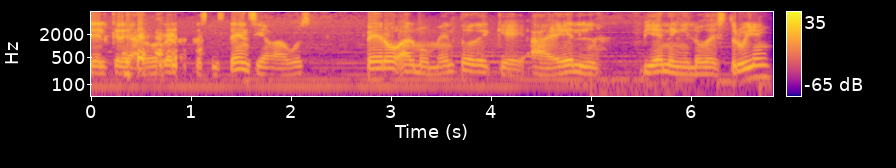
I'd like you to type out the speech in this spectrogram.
del creador de la resistencia, vamos. Pero al momento de que a él vienen y lo destruyen,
